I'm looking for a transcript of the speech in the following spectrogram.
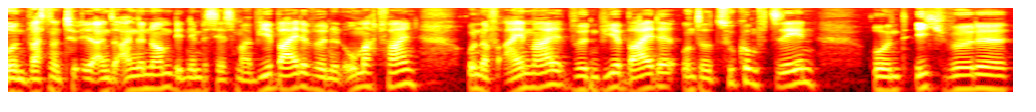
Und was natürlich, also angenommen, wir nehmen es jetzt mal, wir beide würden in Ohnmacht fallen und auf einmal würden wir beide unsere Zukunft sehen und ich würde,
